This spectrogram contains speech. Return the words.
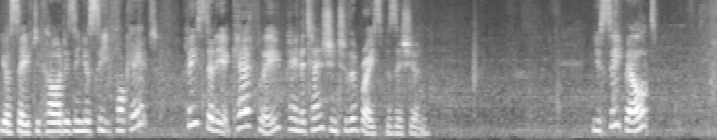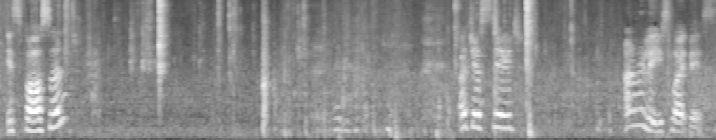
Your safety card is in your seat pocket. Please study it carefully, paying attention to the brace position. Your seatbelt is fastened. Adjusted and released like this.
